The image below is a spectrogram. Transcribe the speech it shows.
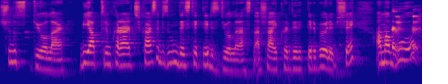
şunu diyorlar. Bir yaptırım kararı çıkarsa biz bunu destekleriz diyorlar aslında aşağı yukarı dedikleri böyle bir şey. Ama evet, bu evet.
